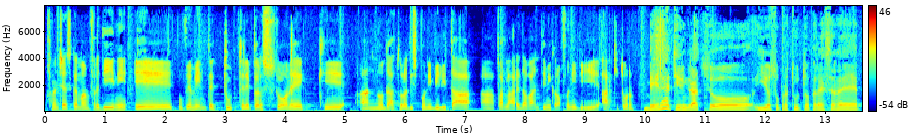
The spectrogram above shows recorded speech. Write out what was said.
Francesca Manfredini e ovviamente tutte le persone che hanno dato la disponibilità a parlare davanti ai microfoni di Architour. Bene, ti ringrazio io soprattutto per essere,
